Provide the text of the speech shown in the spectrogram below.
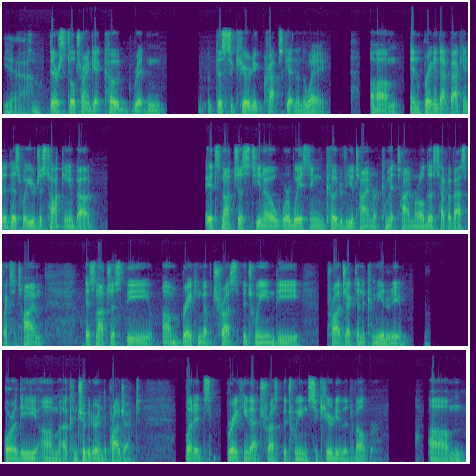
yeah, they're still trying to get code written. This security crap's getting in the way. Um, and bringing that back into this, what you were just talking about, it's not just you know we're wasting code review time or commit time or all those type of aspects of time. It's not just the um, breaking of trust between the project and the community, or the um, a contributor in the project, but it's breaking that trust between security and the developer. Um,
